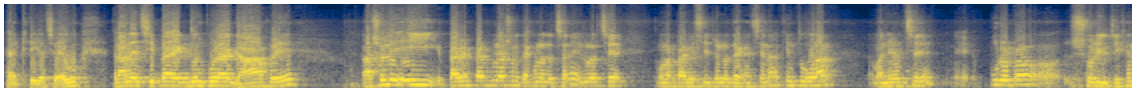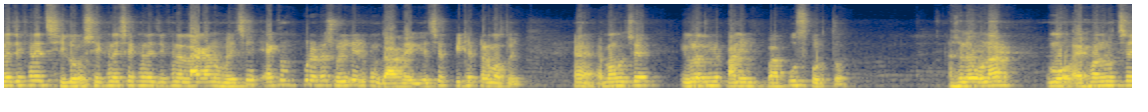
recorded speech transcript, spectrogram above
হ্যাঁ ঠিক আছে। এবং রানের চিপা একদম পুরা ঘা হয়ে আসলে এই প্রাইভেট পার্টগুলো আসলে দেখানো যাচ্ছে না এগুলো হচ্ছে ওনার প্রাইভেসির জন্য দেখাচ্ছে না কিন্তু ওনার মানে হচ্ছে পুরোটা শরীর যেখানে যেখানে ছিল সেখানে সেখানে যেখানে লাগানো হয়েছে একদম পুরোটা শরীরে এরকম গা হয়ে গিয়েছে পিঠেরটার মতোই হ্যাঁ এবং হচ্ছে এগুলো থেকে পানি বা পুষ পড়তো আসলে ওনার এখন হচ্ছে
